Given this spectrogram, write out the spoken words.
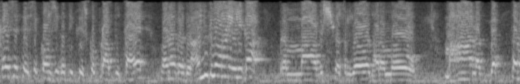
कैसे कैसे कौन सी गति किसको प्राप्त होता है वर्णन करते अंत में उन्होंने लिखा, ब्रह्मा विश्व सृजो धर्मो, महान व्यक्तम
